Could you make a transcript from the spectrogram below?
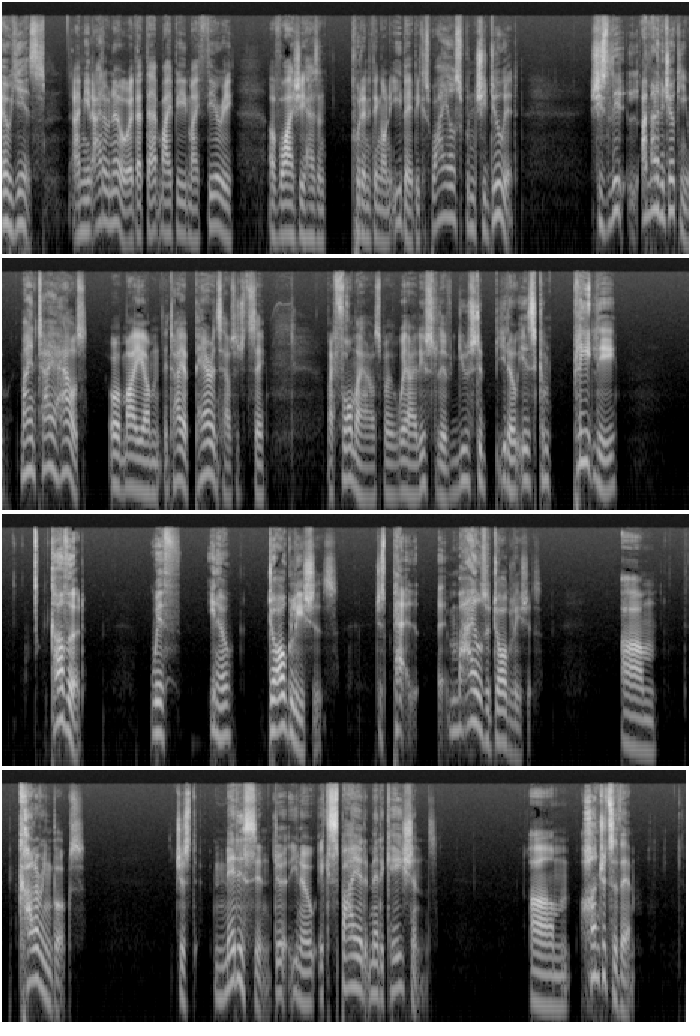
Oh yes. I mean, I don't know. That that might be my theory of why she hasn't put anything on eBay because why else wouldn't she do it? She's li- I'm not even joking you. My entire house or my um entire parents' house, I should say, my former house, where I used to live, used to, you know, is completely covered with, you know, dog leashes, just pa- miles of dog leashes, um, coloring books, just medicine, you know, expired medications. Um, hundreds of them.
